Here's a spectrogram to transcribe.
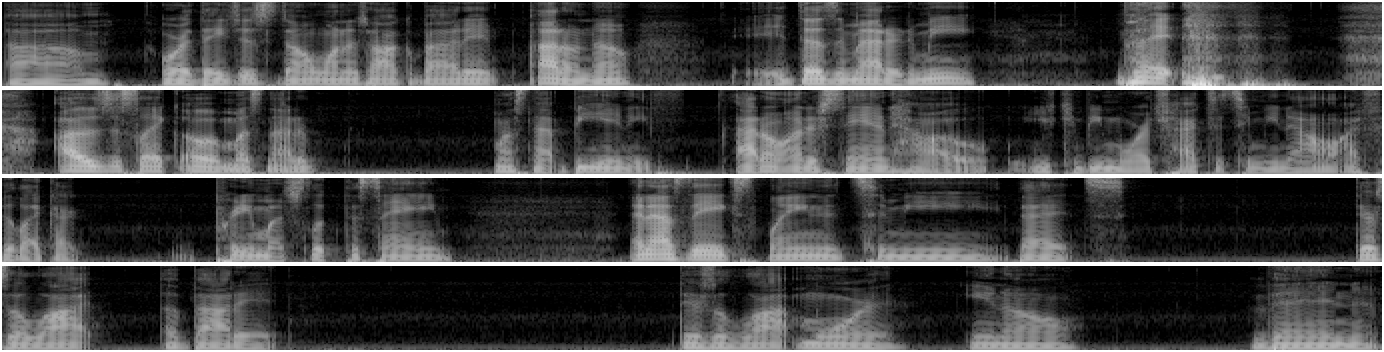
um, or they just don't want to talk about it. I don't know. It doesn't matter to me. But I was just like, oh, it must not have, must not be any. I don't understand how you can be more attracted to me now. I feel like I pretty much look the same. And as they explained it to me, that there's a lot about it. There's a lot more you know, than,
